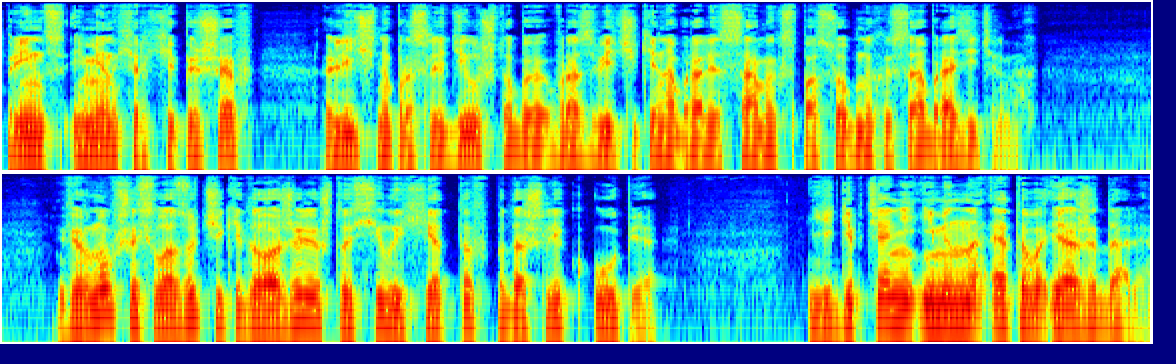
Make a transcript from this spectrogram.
Принц Именхер Хепишев лично проследил, чтобы в разведчики набрали самых способных и сообразительных. Вернувшись, лазутчики доложили, что силы хеттов подошли к Упе. Египтяне именно этого и ожидали.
